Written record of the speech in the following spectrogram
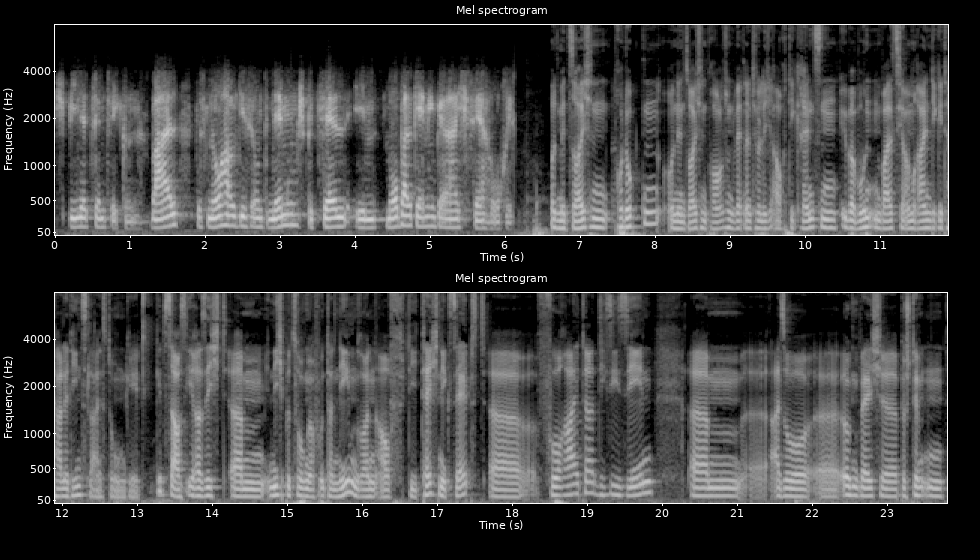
Spiele zu entwickeln, weil das Know-how dieser Unternehmung speziell im Mobile Gaming Bereich sehr hoch ist. Und mit solchen Produkten und in solchen Branchen wird natürlich auch die Grenzen überwunden, weil es ja um rein digitale Dienstleistungen geht. Gibt es da aus Ihrer Sicht ähm, nicht bezogen auf Unternehmen, sondern auf die Technik selbst äh, Vorreiter, die Sie sehen? Ähm, also äh, irgendwelche bestimmten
